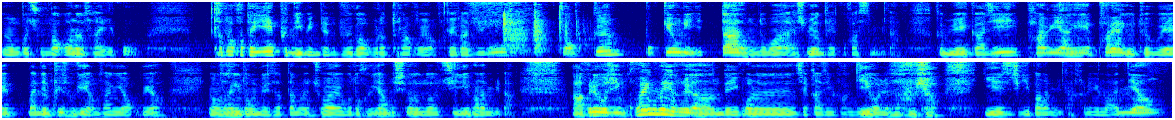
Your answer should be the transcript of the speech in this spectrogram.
이런 거 중간 어느 사이고 타도 같은 EF 닙인데도 불구하고 그렇더라고요. 그래가지고 조금 뽑기운이 있다 정도만 아시면 될 것 같습니다. 그럼 여기까지 파비앙의 파비앙 유튜브의 만년필 소개 영상이었고요. 영상이 도움되셨다면 좋아요, 구독하기 한 번씩 눌러주시기 바랍니다. 아 그리고 지금 코맹맹이 소리가 나는데 이거는 제가 지금 감기에 걸려서고요. 이해해 주시기 바랍니다. 그러면 안녕.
